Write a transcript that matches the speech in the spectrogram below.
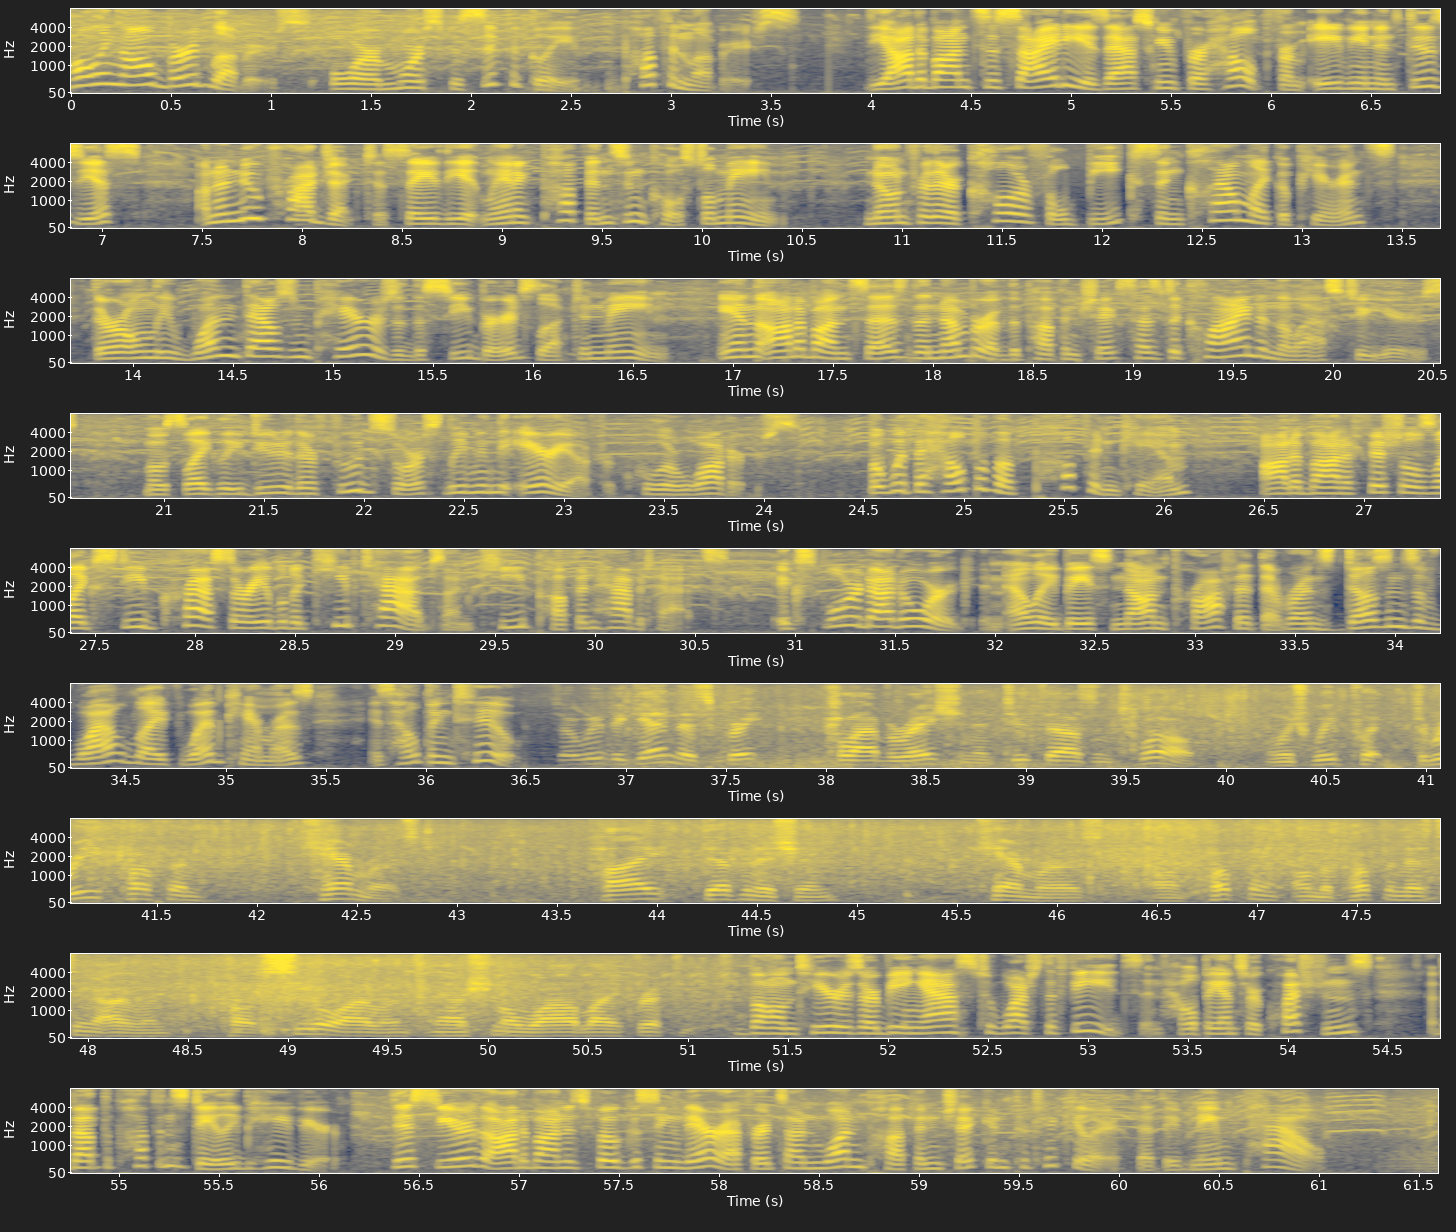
calling all bird lovers, or more specifically, puffin lovers. The Audubon Society is asking for help from avian enthusiasts on a new project to save the Atlantic puffins in coastal Maine. Known for their colorful beaks and clown like appearance, there are only 1,000 pairs of the seabirds left in Maine. And the Audubon says the number of the puffin chicks has declined in the last two years, most likely due to their food source leaving the area for cooler waters. But with the help of a puffin cam, Audubon officials like Steve Kress are able to keep tabs on key puffin habitats. Explore.org, an LA based nonprofit that runs dozens of wildlife web cameras, is helping too. So we began this great collaboration in 2012 in which we put three puffin cameras, high definition cameras on puffin on the puffin nesting island called Seal Island National Wildlife Refuge. Volunteers are being asked to watch the feeds and help answer questions about the puffin's daily behavior. This year, the Audubon is focusing their efforts on one puffin chick in particular that they've named Pal.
